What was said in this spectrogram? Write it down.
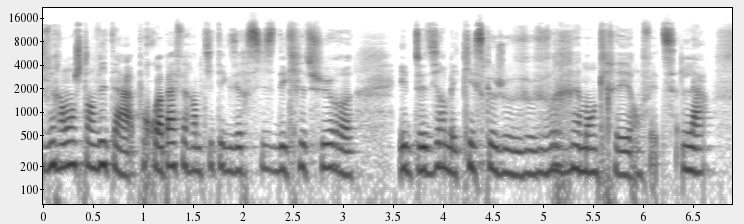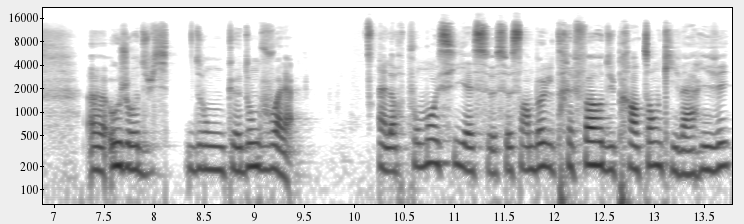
vraiment je t'invite à pourquoi pas faire un petit exercice d'écriture euh, et de te dire mais qu'est-ce que je veux vraiment créer en fait là, aujourd'hui. Donc, donc voilà. Alors pour moi aussi il y a ce, symbole très fort du printemps qui va arriver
